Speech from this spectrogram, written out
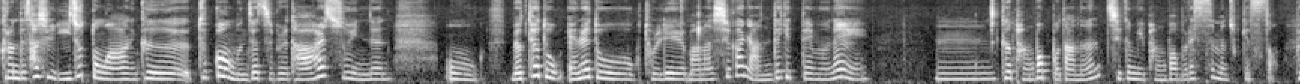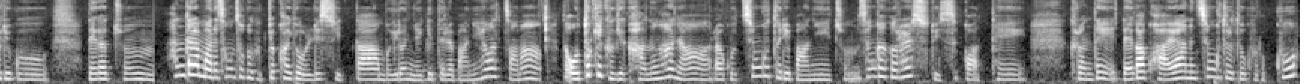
그런데 사실 2주 동안 그 두꺼운 문제집을 다 할 수 있는 어, 몇 회독, n 회독 돌릴 만한 시간이 안 되기 때문에 음, 그 방법보다는 지금 이 방법을 했으면 좋겠어. 그리고 내가 좀 한 달 만에 성적을 급격하게 올릴 수 있다, 뭐 이런 얘기들을 많이 해왔잖아. 어떻게 그게 가능하냐라고 친구들이 많이 좀 생각을 할 수도 있을 것 같아. 그런데 내가 과외하는 친구들도 그렇고,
